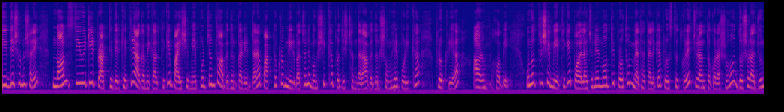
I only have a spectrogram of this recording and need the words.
নির্দেশ অনুসারে নন সিইউটির প্রার্থীদের ক্ষেত্রে আগামীকাল থেকে বাইশে মে পর্যন্ত আবেদনকারীর দ্বারা পাঠ্যক্রম নির্বাচন এবং শিক্ষা প্রতিষ্ঠান দ্বারা আবেদনসমূহের পরীক্ষা প্রক্রিয়া আরম্ভ হবে। উনত্রিশে মে থেকে পয়লা জুনের মধ্যে প্রথম মেধা তালিকা প্রস্তুত করে চূড়ান্ত করা সহ দোসরা জুন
